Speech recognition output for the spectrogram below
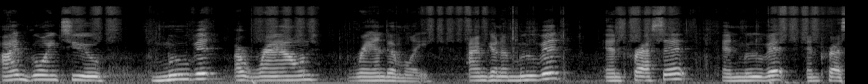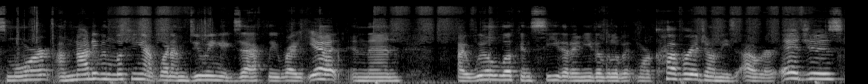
I'm going to move it around randomly. I'm gonna move it and press it and move it and press more. I'm not even looking at what I'm doing exactly right yet. And then I will look and see that I need a little bit more coverage on these outer edges.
